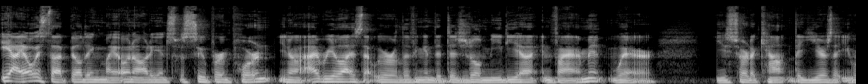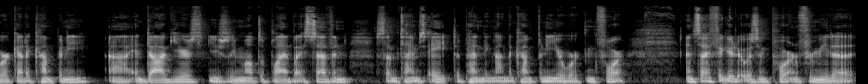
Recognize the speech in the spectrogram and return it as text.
Yeah, I always thought building my own audience was super important. You know, I realized that we were living in the digital media environment where you sort of count the years that you work at a company uh, in dog years, usually multiply by seven, sometimes eight, depending on the company you're working for. And so I figured it was important for me to,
